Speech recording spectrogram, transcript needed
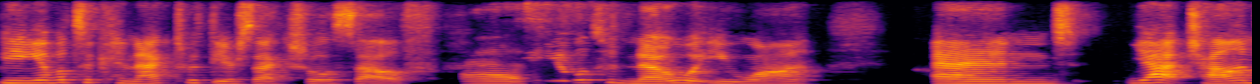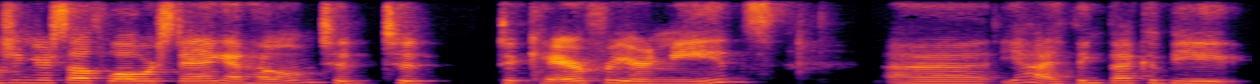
being able to connect with your sexual self yes. being able to know what you want and yeah challenging yourself while we're staying at home to to to care for your needs uh yeah i think that could be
